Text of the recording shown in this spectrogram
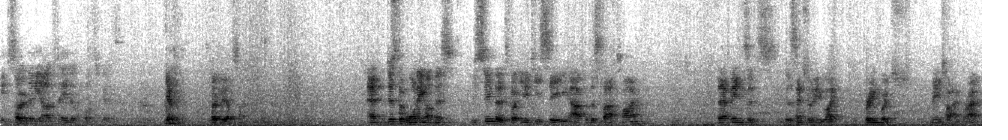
It's So- totally outside of Postgres. Yep, totally outside. And just a warning on this, you see that it's got UTC after the start time. That means it's essentially like Greenwich mean time, right?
